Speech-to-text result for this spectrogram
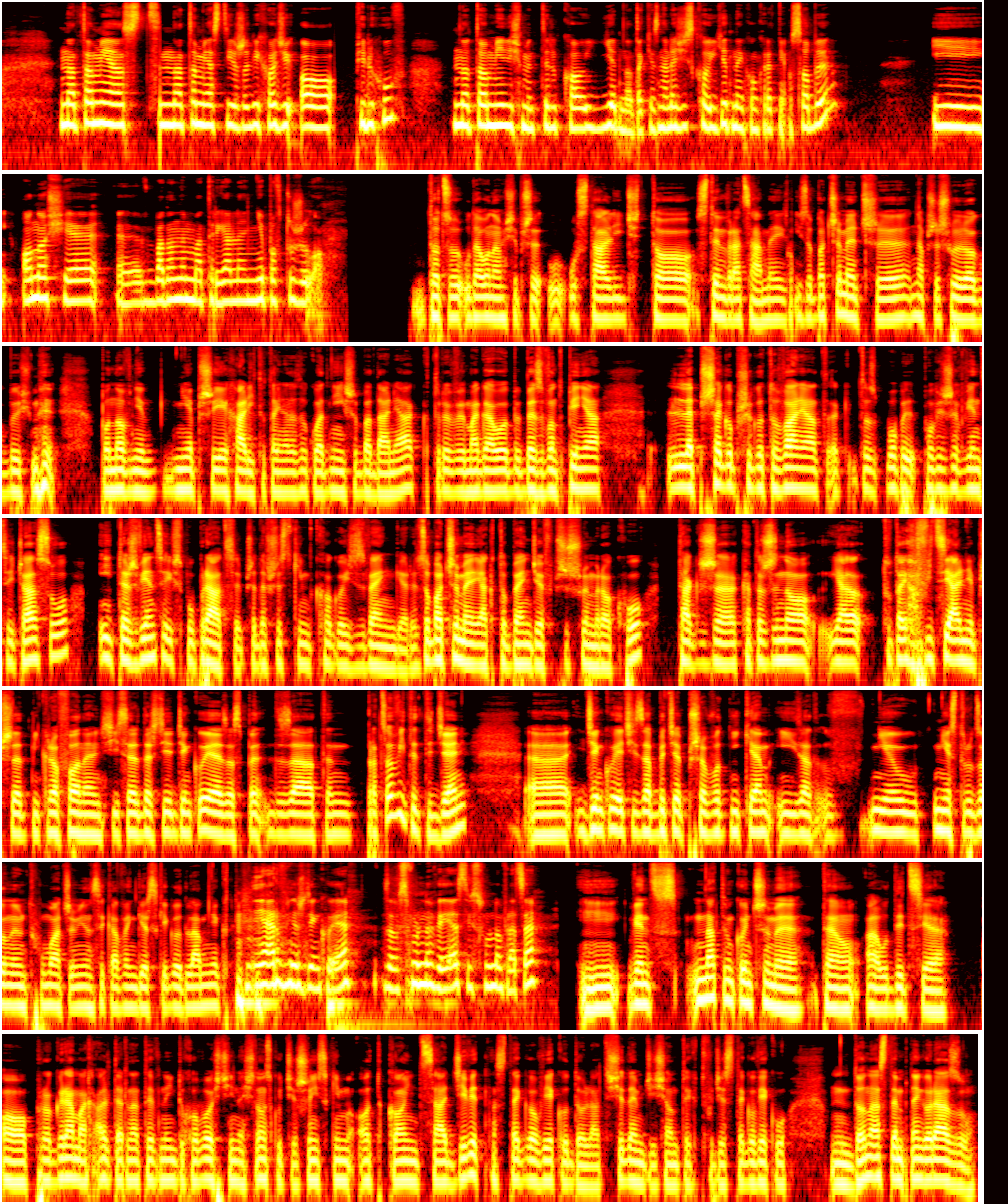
Natomiast, natomiast jeżeli chodzi o pilchów, no to mieliśmy tylko jedno takie znalezisko jednej konkretnie osoby i ono się e, w badanym materiale nie powtórzyło. To, co udało nam się ustalić, to z tym wracamy i zobaczymy, czy na przyszły rok byśmy ponownie nie przyjechali tutaj na dokładniejsze badania, które wymagałyby bez wątpienia lepszego przygotowania, tak, to po pierwsze więcej czasu i też więcej współpracy, przede wszystkim kogoś z Węgier. Zobaczymy, jak to będzie w przyszłym roku. Także Katarzyno, ja tutaj oficjalnie przed mikrofonem Ci serdecznie dziękuję za, za ten pracowity tydzień. E, dziękuję Ci za bycie przewodnikiem i za nie, niestrudzonym tłumaczem języka węgierskiego dla mnie. Ja również dziękuję za wspólny wyjazd i wspólną pracę. I więc na tym kończymy tę audycję o programach alternatywnej duchowości na Śląsku Cieszyńskim od końca XIX wieku do lat 70. XX wieku. Do następnego razu.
